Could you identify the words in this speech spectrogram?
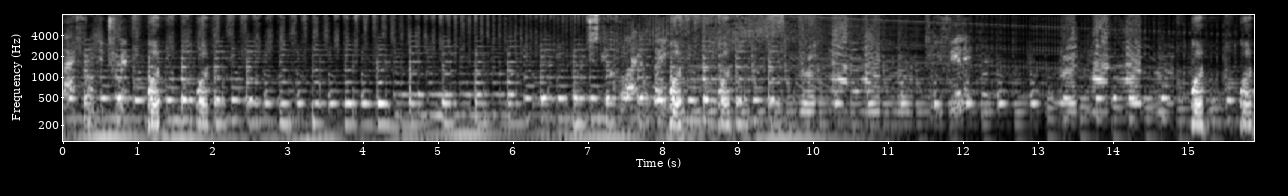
back from the trip. What? What? Just be quiet and wait. What? What? Can you feel it? What? What?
